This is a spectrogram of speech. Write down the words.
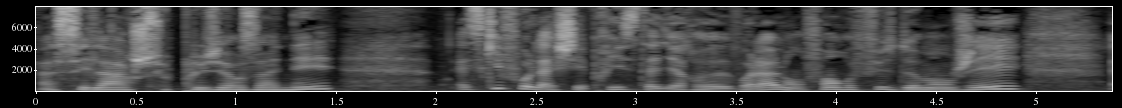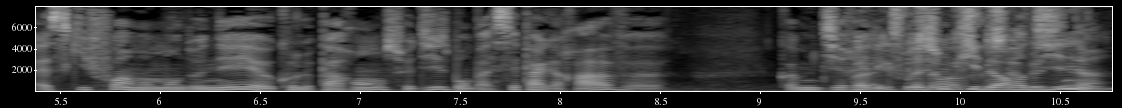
assez large sur plusieurs années. Est-ce qu'il faut lâcher prise, c'est-à-dire euh, voilà l'enfant refuse de manger, est-ce qu'il faut à un moment donné euh, que le parent se dise bon bah c'est pas grave, euh, comme dirait Bah, l'expression qui d'ordine?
